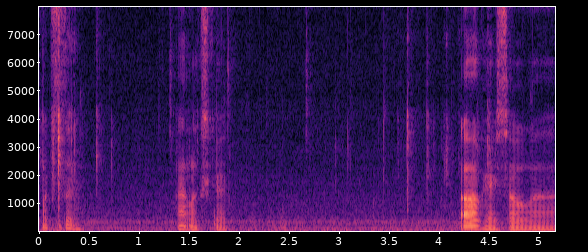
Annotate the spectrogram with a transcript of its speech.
What's the that looks good. Oh, okay, so uh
